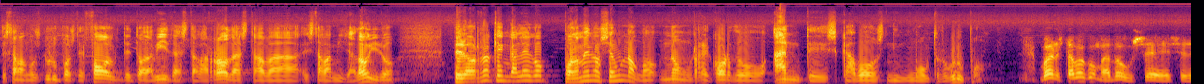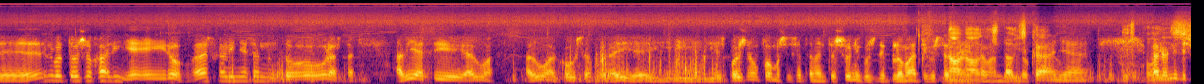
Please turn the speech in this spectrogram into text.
Estaban os grupos de folk de toda a vida, estaba Roda, estaba estaba Milladoiro, pero rock en galego, polo menos eu non non recordo antes que a vos ningún outro grupo. Bueno, estaba como a dous, eh, ese de, voltoso jaliñeiro, as jaliñas andoura, hasta... Había así alguna, alguna cousa por aí, eh, e, e despois non fomos exactamente os únicos diplomáticos, tamén no, no, estaban despois, dando claro. caña. Despois... Ah, bueno, des,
